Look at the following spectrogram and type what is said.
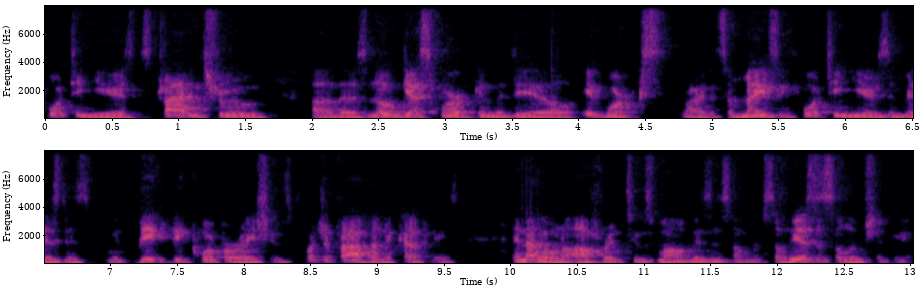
for 14 years. It's tried and true. Uh, there's no guesswork in the deal. It works, right? It's amazing. 14 years in business with big, big corporations, Fortune 500 companies, and now they want to offer it to small business owners. So here's the solution here.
